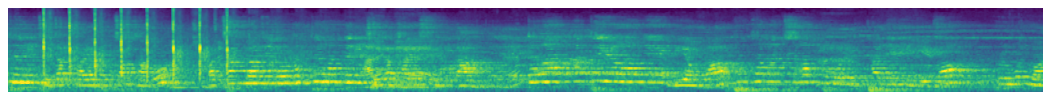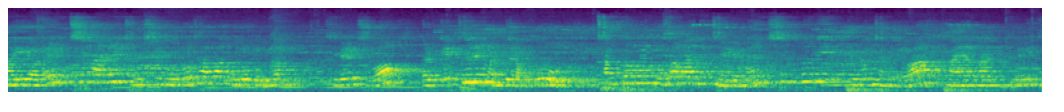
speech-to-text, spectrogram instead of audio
하트 틀을 제작하여 부착하고 마찬가지로 하트 한들을 안 했네. 제작하였습니다. 네. 또한 하트 여왕의 위험과 풍성한 치마표를 나타내기 위해서 굵은 와이어를 치마를 중심으로 사방으로 높낮이를 주어 넓게 틀을 만들었고 작품을 구성하는 재료는 심부린 붉은 장미와 다양한 그림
